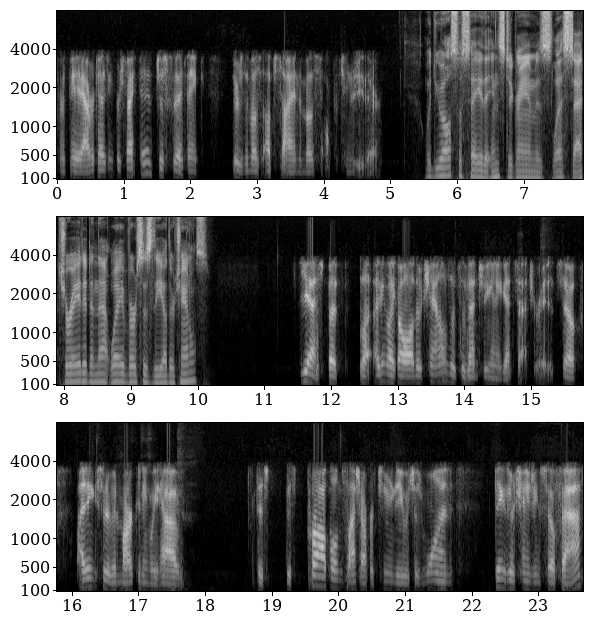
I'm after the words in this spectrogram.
from a paid advertising perspective, just because I think there's the most upside and the most opportunity there. Would you also say that Instagram is less saturated in that way versus the other channels? Yes, but I think like all other channels, it's eventually going to get saturated. So I think sort of in marketing we have this this problem slash opportunity, which is one, things are changing so fast,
